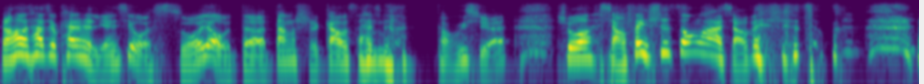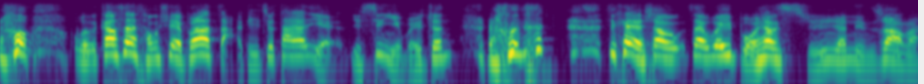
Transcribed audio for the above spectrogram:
然后他就开始联系我所有的当时高三的 同学，说小费失踪了，小费失踪。然后我的高三同学也不知道咋地，就大家也也信以为真。然后呢，就开始上在微博上寻人，你知道吗？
